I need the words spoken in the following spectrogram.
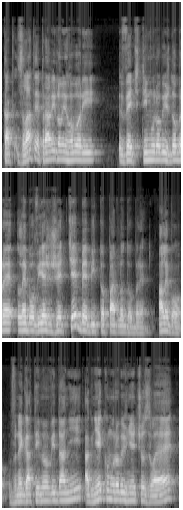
tak zlaté pravidlo mi hovorí, veď ty mu robíš dobre, lebo vieš, že tebe by to padlo dobre. Alebo v negatívnom vydaní, ak niekomu robíš niečo zlé,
